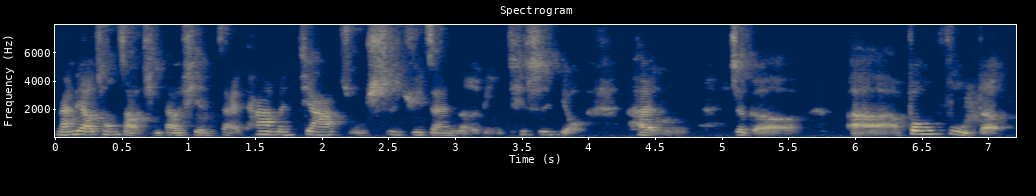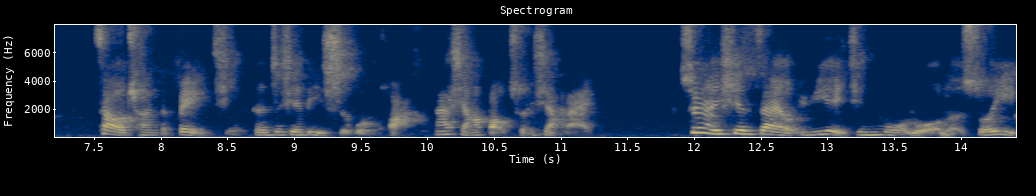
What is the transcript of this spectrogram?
南寮从早期到现在，他们家族世居在那里，其实有很这个呃丰富的造船的背景跟这些历史文化，他想要保存下来。虽然现在渔业已经没落了，所以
